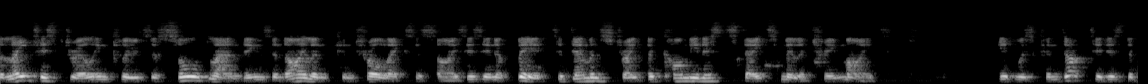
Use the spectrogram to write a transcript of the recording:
The latest drill includes assault landings and island control exercises in a bid to demonstrate the communist state's military might. It was conducted as the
